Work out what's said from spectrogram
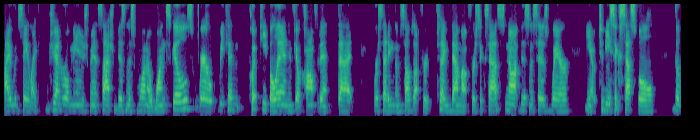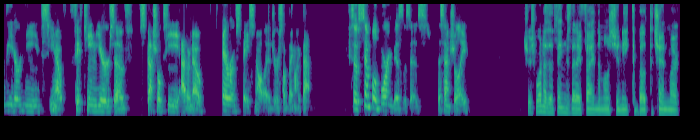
I would say, like general management slash business 101 skills, where we can put people in and feel confident that we're setting themselves up for setting them up for success, not businesses where, you know, to be successful, the leader needs, you know, 15 years of specialty, I don't know, aerospace knowledge or something like that. So simple, boring businesses, essentially. Trish, one of the things that I find the most unique about the Chenmark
